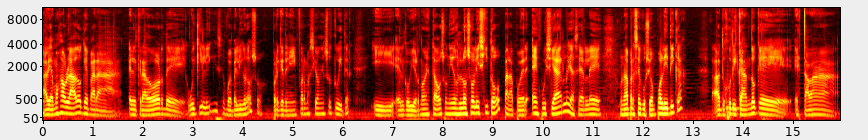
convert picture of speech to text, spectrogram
Habíamos hablado que para el creador de Wikileaks fue peligroso porque tenía información en su Twitter y el gobierno de Estados Unidos lo solicitó para poder enjuiciarlo y hacerle una persecución política adjudicando que estaba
